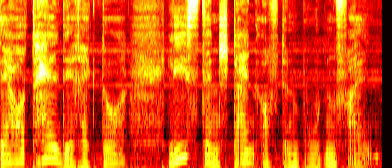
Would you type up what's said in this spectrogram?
Der Hoteldirektor ließ den Stein auf den Boden fallen,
